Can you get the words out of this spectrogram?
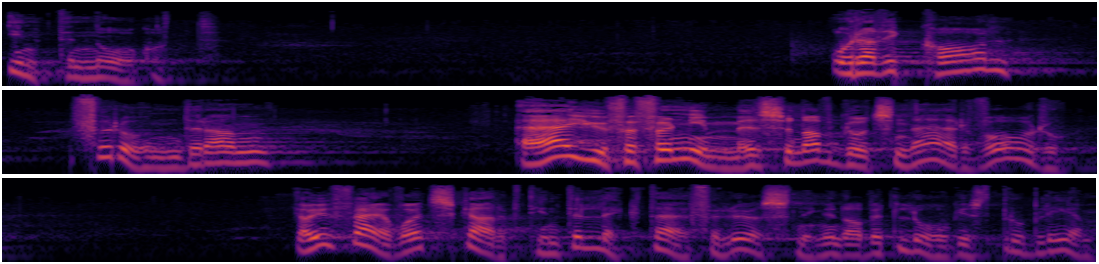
inte något. Och radikal förundran är ju för förnimmelsen av Guds närvaro. Ja, ungefär vad ett skarpt intellekt är för lösningen av ett logiskt problem.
